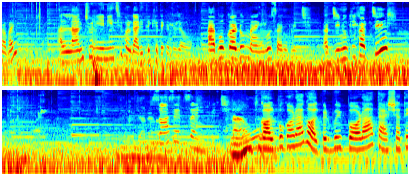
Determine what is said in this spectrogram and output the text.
সবাই। আর লাঞ্চও নিয়ে নিয়েছি এবার গাড়িতে খেতে খেতে যাব। অ্যাভোকাডো ম্যাঙ্গো স্যান্ডউইচ আর জিনু কি খাচ্ছিস? সসেজ স্যান্ডউইচ গল্প করা গল্পের বই পড়া তার সাথে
